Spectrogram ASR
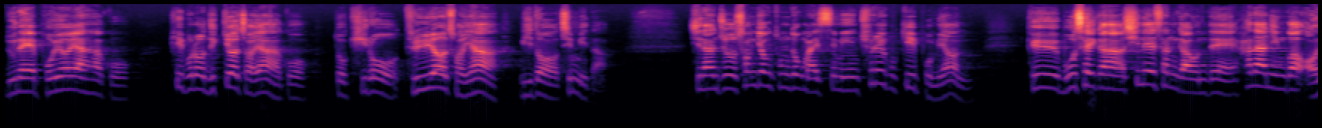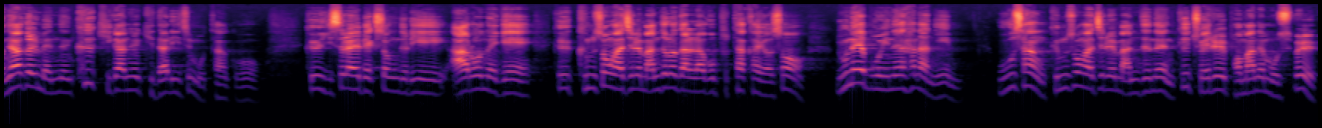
눈에 보여야 하고 피부로 느껴져야 하고 또 귀로 들려져야 믿어집니다. 지난주 성경 통독 말씀인 출애굽기 보면 그 모세가 시내산 가운데 하나님과 언약을 맺는 그 기간을 기다리지 못하고 그 이스라엘 백성들이 아론에게 그 금송아지를 만들어 달라고 부탁하여서 눈에 보이는 하나님 우상 금송아지를 만드는 그 죄를 범하는 모습을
